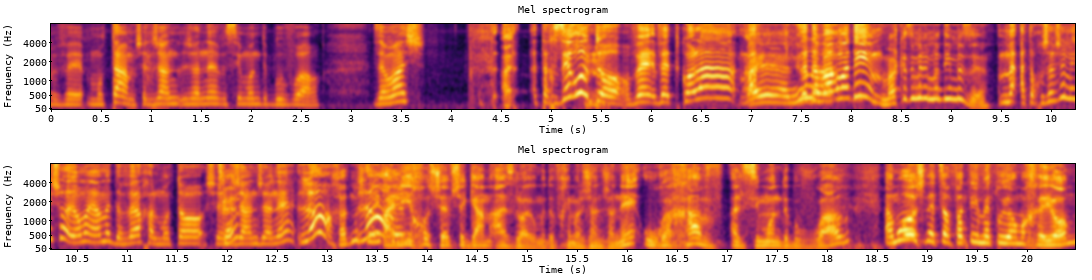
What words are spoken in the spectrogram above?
ומותם של ז'אן ז'נה וסימון דה בובואר. זה ממש... תחזירו אותו, ו- ואת כל ה... אה, זה דבר מדהים. מה כזה מדהים בזה? אתה חושב שמישהו היום היה מדווח על מותו של כן. ז'אן ז'נה? לא, לא. כן. אני חושב שגם אז לא היו מדווחים על ז'אן ז'אנה, הוא רכב על סימון דה בובואר. אמרו, שני צרפתים מתו יום אחרי יום.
